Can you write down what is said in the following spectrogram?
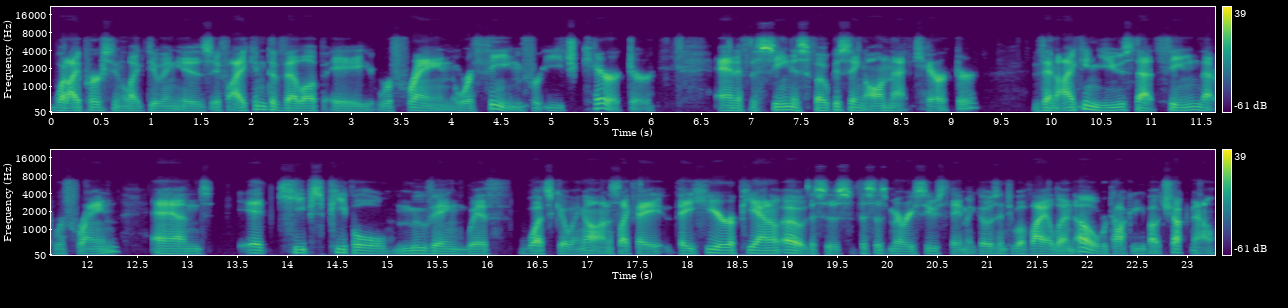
what I personally like doing is if I can develop a refrain or a theme for each character, and if the scene is focusing on that character, then I can use that theme, that refrain, and it keeps people moving with what's going on. It's like they they hear a piano. Oh, this is this is Mary Sue's theme. It goes into a violin. Oh, we're talking about Chuck now.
